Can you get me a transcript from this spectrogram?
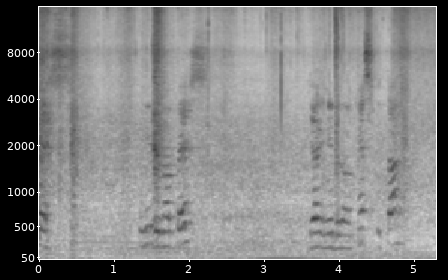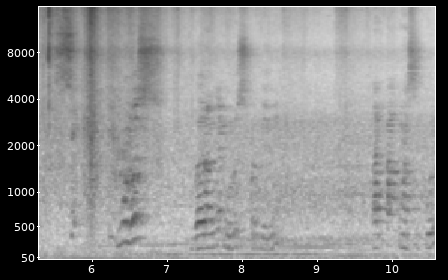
test. Ini test. Ya ini test kita mulus barangnya mulus seperti ini tapak masih full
